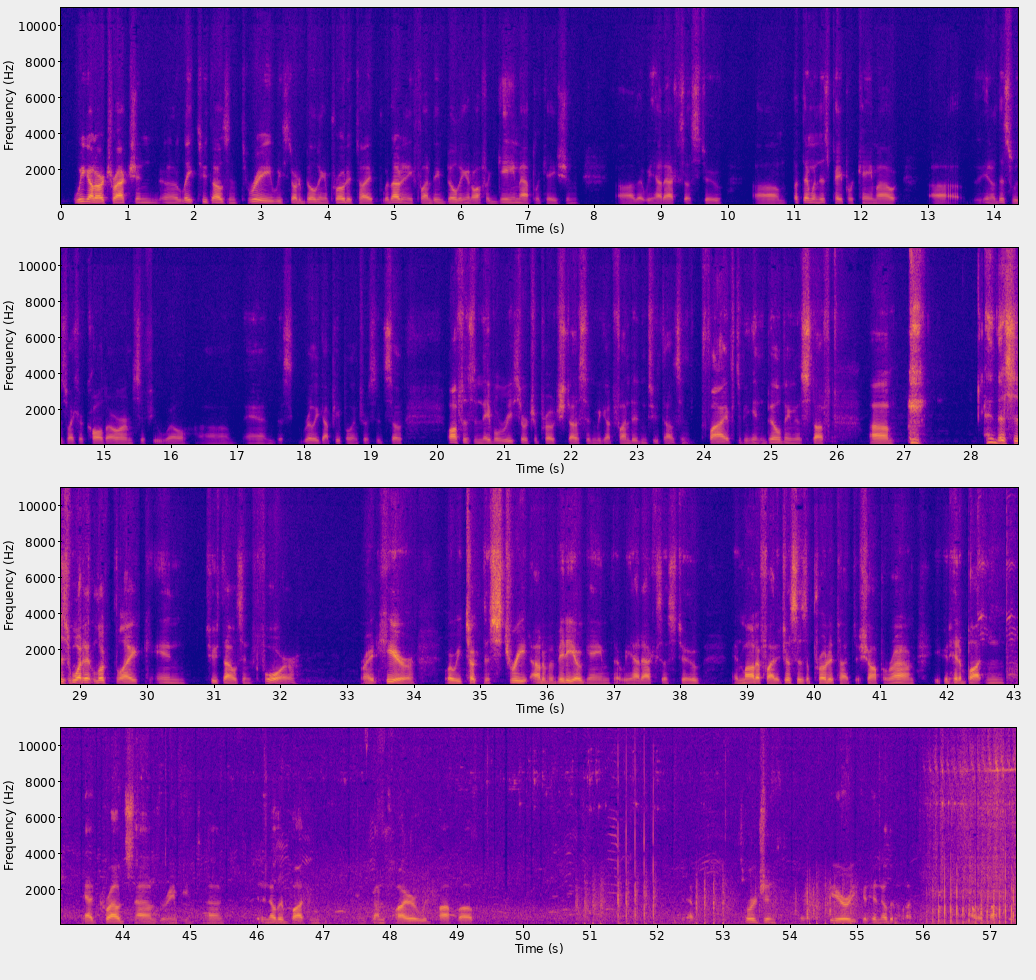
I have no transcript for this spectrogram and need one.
we got our traction uh, late 2003. We started building a prototype without any funding, building it off a game application uh, that we had access to. Um, but then when this paper came out, uh, you know, this was like a call to arms, if you will, um, and this really got people interested. So, Office of Naval Research approached us, and we got funded in 2005 to begin building this stuff. Um, and this is what it looked like in 2004, right here, where we took the street out of a video game that we had access to and modified it just as a prototype to shop around. You could hit a button, add crowd sounds or ambient sound, hit another button, and gunfire would pop up. You could have surgeon here, you could hit another button, helicopter.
